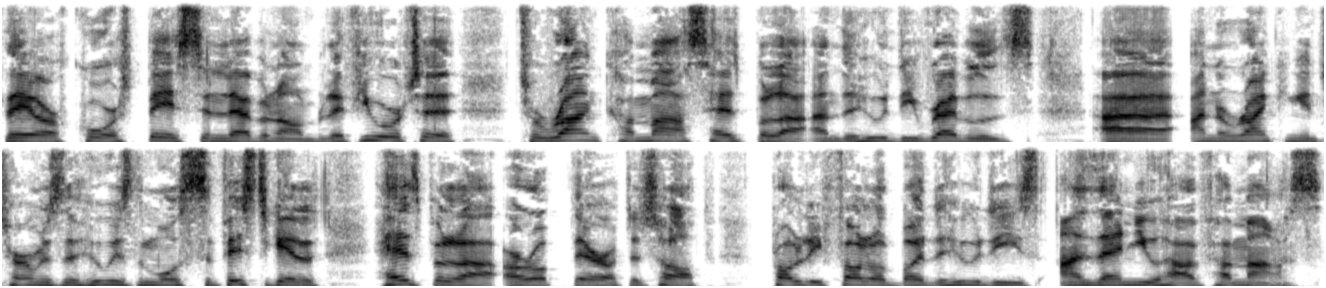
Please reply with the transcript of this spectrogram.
They are, of course, based in Lebanon. But if you were to, to rank Hamas, Hezbollah, and the Houthi rebels uh, and a ranking in terms of who is the most sophisticated, Hezbollah are up there at the top, probably followed by the Houthis, and then you have Hamas.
